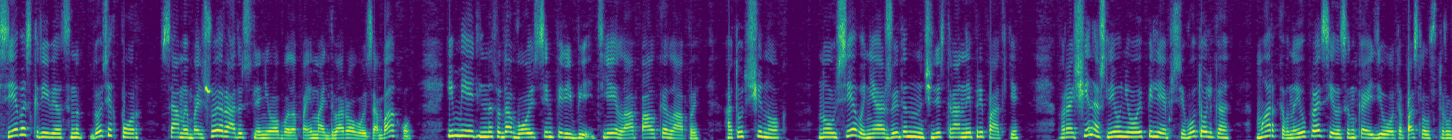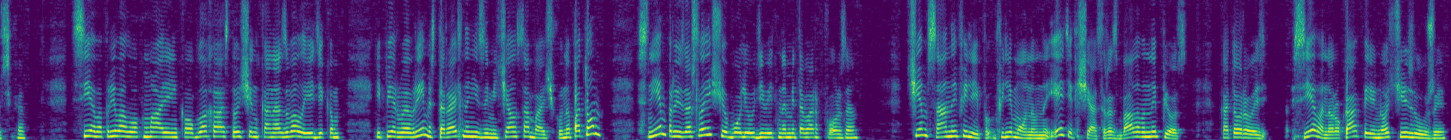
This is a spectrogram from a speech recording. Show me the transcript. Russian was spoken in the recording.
Сева скривился, но до сих пор самой большой радостью для него было поймать дворовую собаку и медленно с удовольствием перебить ей лап палкой лапы. А тут щенок. Но у Севы неожиданно начались странные припадки. Врачи нашли у него эпилепсию. Вот Ольга Марковна и упросила сынка-идиота послушать Русика. Сева приволок маленького, блохастого щенка, назвал Эдиком и первое время старательно не замечал собачку. Но потом с ним произошла еще более удивительная метаморфоза, чем с Анной Филипп, Филимоновной. Эдик сейчас разбалованный пес, которого Сева на руках переносит через лужи.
